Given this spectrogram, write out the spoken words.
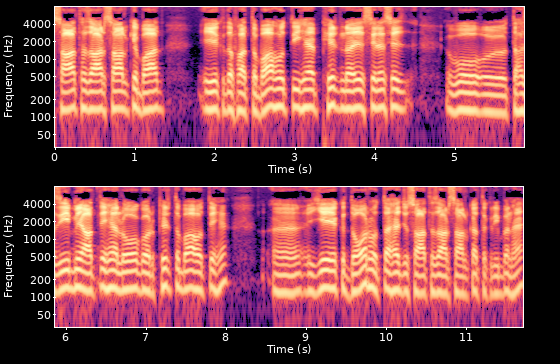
سات ہزار سال کے بعد ایک دفعہ تباہ ہوتی ہے۔ پھر نئے سرے سے وہ تہذیب میں آتے ہیں لوگ اور پھر تباہ ہوتے ہیں۔ یہ ایک دور ہوتا ہے جو سات ہزار سال کا تقریباً ہے۔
